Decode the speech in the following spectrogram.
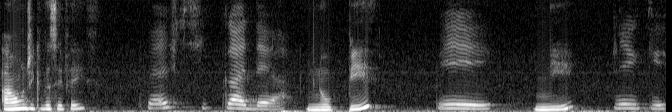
Aonde que você fez? Feche cadê? No pi, Pi. ni, Niki.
